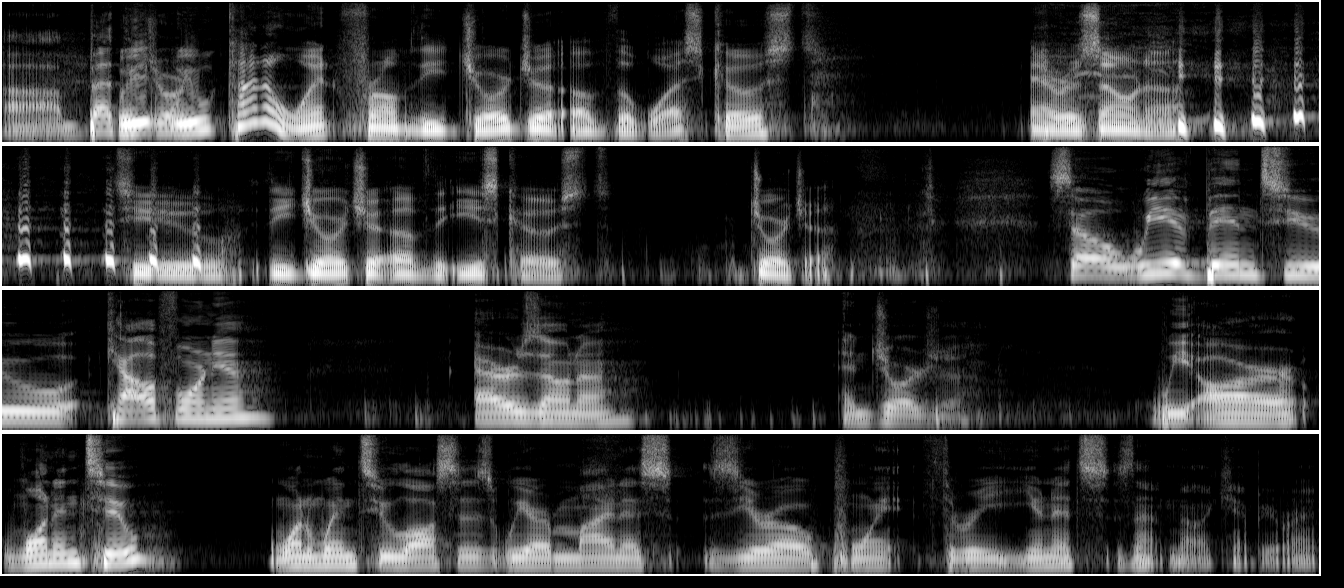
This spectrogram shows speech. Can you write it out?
Um, bet the We, Georgia. we kind of went from the Georgia of the West Coast, Arizona, to the Georgia of the East Coast, Georgia. So we have been to California, Arizona, and Georgia. We are one and two, one win, two losses. We are minus zero point three units. Is that no? That can't be right.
